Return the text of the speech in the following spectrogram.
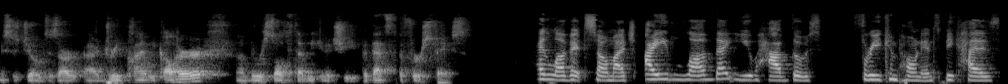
Mrs. Jones is our dream client, we call her, um, the results that we can achieve. But that's the first phase. I love it so much. I love that you have those three components because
